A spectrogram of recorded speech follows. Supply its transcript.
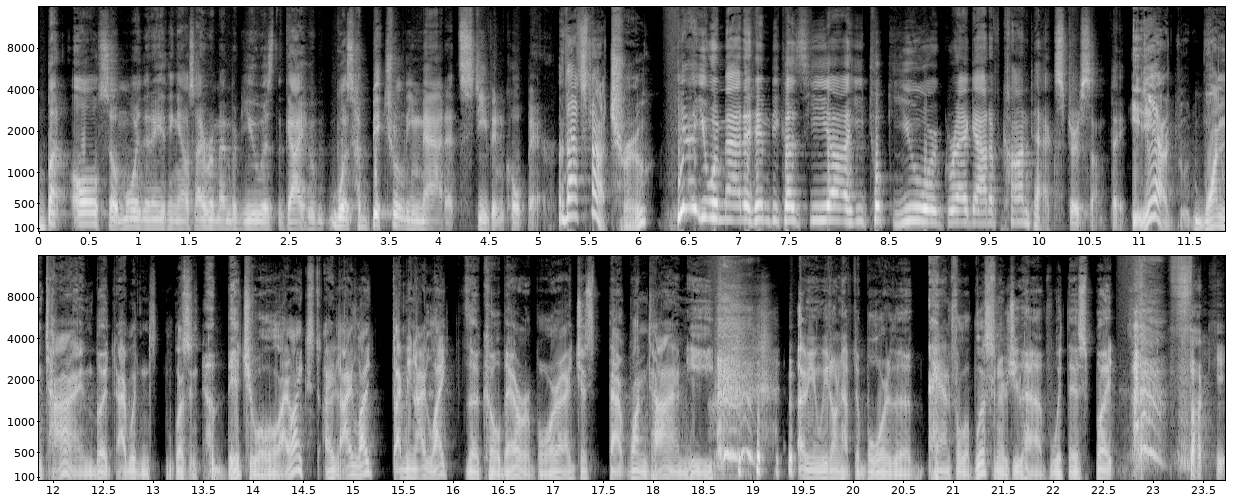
But also, more than anything else, I remembered you as the guy who was habitually mad at Stephen Colbert. That's not true. Yeah, you were mad at him because he uh, he took you or Greg out of context or something. Yeah, one time, but I wouldn't wasn't habitual. I liked I, I liked I mean I liked the Colbert Report. I just that one time he I mean we don't have to bore the handful of listeners you have with this, but Fuck you.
